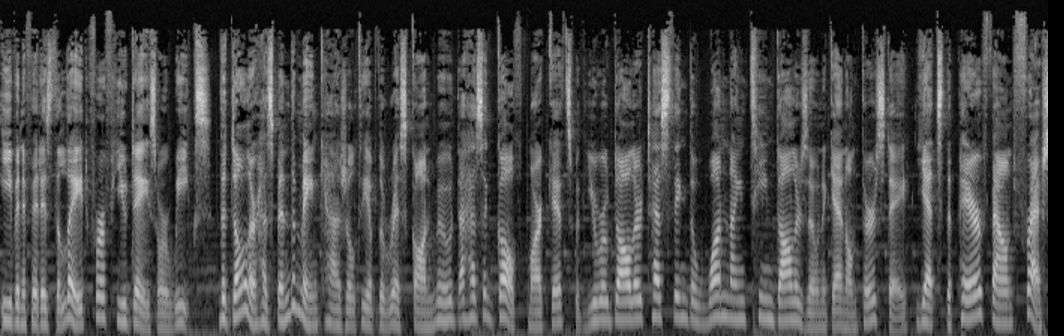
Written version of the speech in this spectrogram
even if it is delayed for a few days or weeks. The dollar has been the main casualty of the risk on mood that has engulfed markets, with eurodollar testing the $119 zone again on Thursday. Yet the pair found fresh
